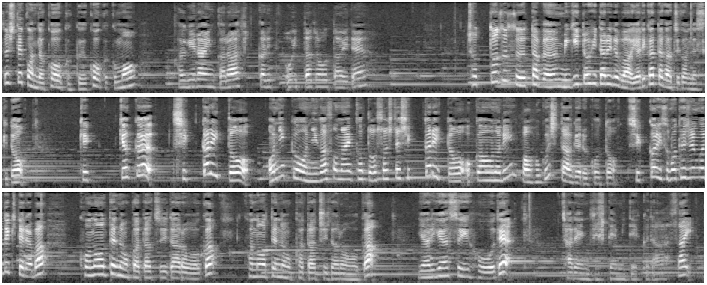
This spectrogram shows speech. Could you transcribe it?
そして今度は口角。口角も鍵ラインからしっかり置いた状態でちょっとずつ多分右と左ではやり方が違うんですけど結局しっかりとお肉を逃がさないことそしてしっかりとお顔のリンパをほぐしてあげることしっかりその手順ができてればこの手の形だろうがこの手の形だろうがやりやすい方でチャレンジしてみてください。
